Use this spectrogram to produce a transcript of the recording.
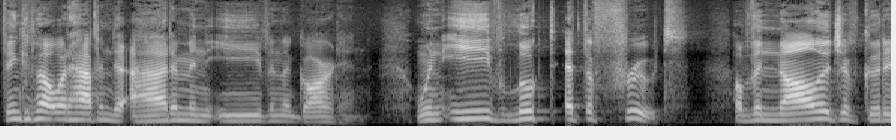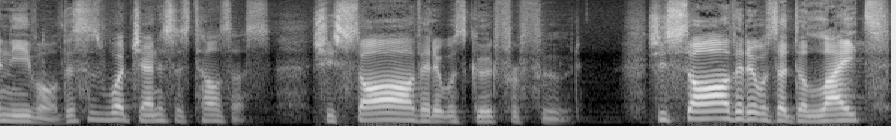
Think about what happened to Adam and Eve in the garden. When Eve looked at the fruit of the knowledge of good and evil, this is what Genesis tells us. She saw that it was good for food. She saw that it was a delight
